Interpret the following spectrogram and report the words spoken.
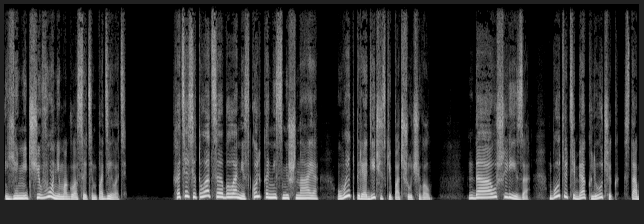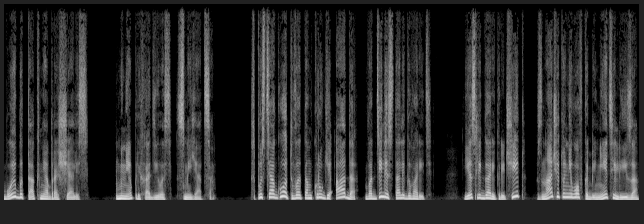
Я ничего не могла с этим поделать. Хотя ситуация была нисколько не смешная, Уэйд периодически подшучивал. «Да уж, Лиза, будь у тебя ключик, с тобой бы так не обращались». Мне приходилось смеяться. Спустя год в этом круге ада в отделе стали говорить. Если Гарри кричит, значит, у него в кабинете Лиза.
